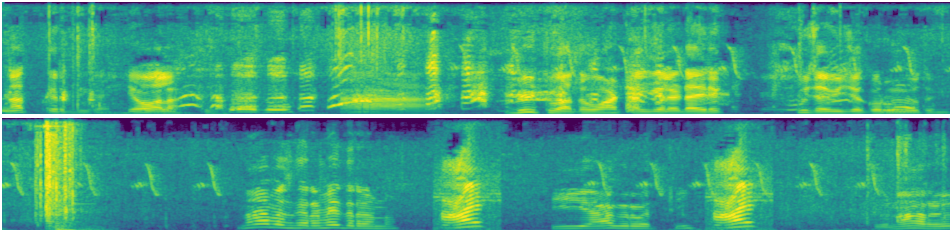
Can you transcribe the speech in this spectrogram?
नात करते काय? यावं लागते. हा. भेटू आता वाटायला गेला डायरेक्ट पूजा विजा करून घेऊ तुम्ही. नमस्कार मित्रांनो. आय ही अगरबत्ती. आय. तो नारळ.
